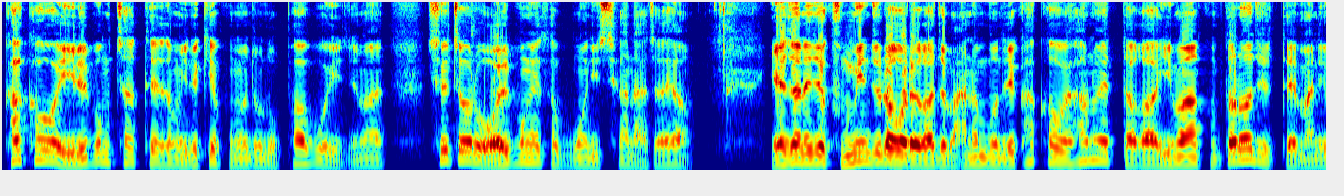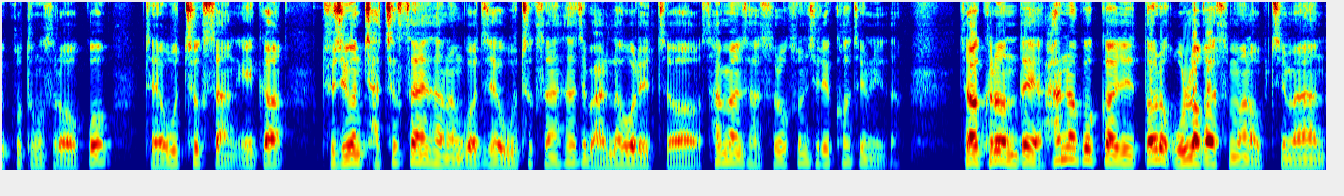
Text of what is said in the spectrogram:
카카오의 일봉 차트에서 뭐 이렇게 보면 좀 높아 보이지만 실제로 월봉에서 보면 이치가 낮아요. 예전에 이제 국민주라고 그래가지고 많은 분들이 카카오에 한우했다가 이만큼 떨어질 때 많이 고통스러웠고 제 우측산 그러니까 주식은 좌측산에 사는 거지 제가 우측산에 사지 말라고 그랬죠. 사면 살수록 손실이 커집니다. 자 그런데 하늘 끝까지 떨어 올라갈 수만 없지만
